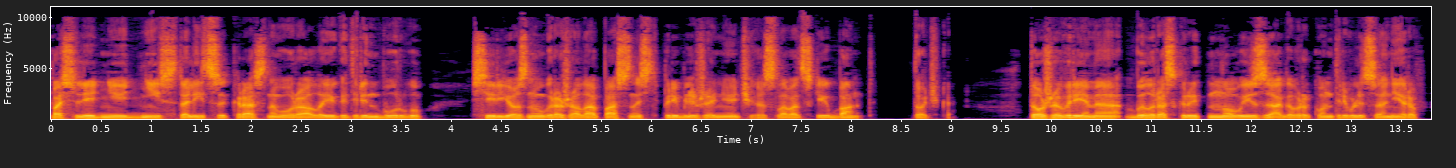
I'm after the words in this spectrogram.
Последние дни столицы Красного Урала Екатеринбургу серьезно угрожала опасность приближения чехословацких банд. Точка то же время был раскрыт новый заговор контрреволюционеров,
